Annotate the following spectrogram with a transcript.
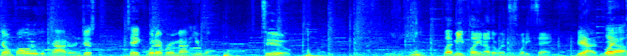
don't follow the pattern. Just take whatever amount you want. Two. Let me play. In other words, is what he's saying. Yeah, let Yeah.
